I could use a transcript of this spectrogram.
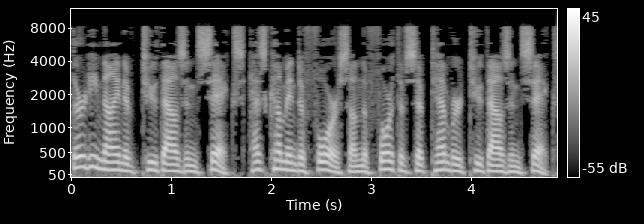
39 of 2006 has come into force on 4 September 2006.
